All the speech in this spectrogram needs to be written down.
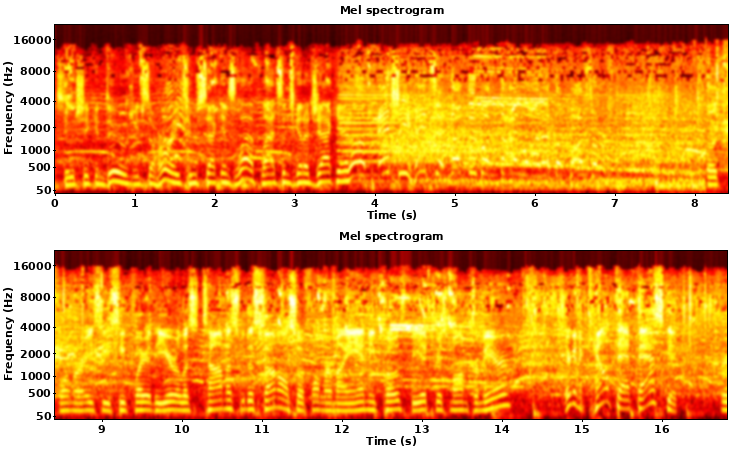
See what she can do. Needs to hurry. Two seconds left. Latson's going to jack it up, and she hits it. Nothing but nylon at the buzzer. Former ACC Player of the Year, Alyssa Thomas with his son, also former Miami Post, Beatrice Mompremier. They're going to count that basket for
